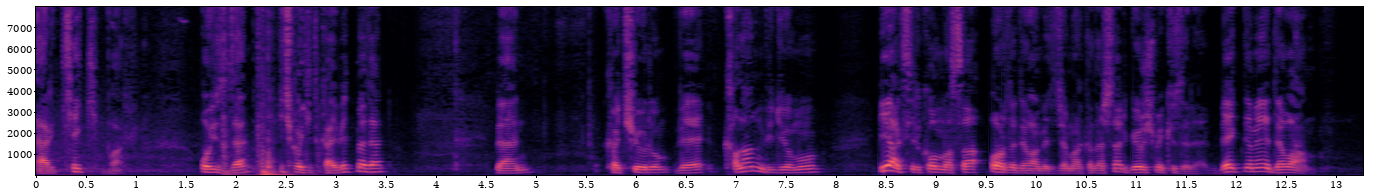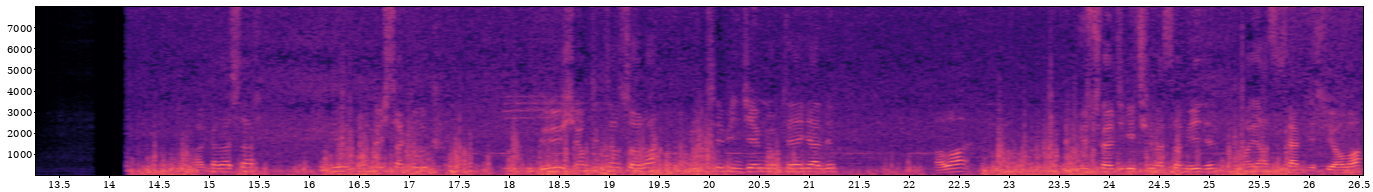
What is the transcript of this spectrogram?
erkek var. O yüzden hiç vakit kaybetmeden ben kaçıyorum ve kalan videomu bir aksilik olmasa orada devam edeceğim arkadaşlar. Görüşmek üzere. Beklemeye devam. Arkadaşlar bir 15 dakikalık yürüyüş yaptıktan sonra yürüyüşe bineceğim noktaya geldim. Hava yüz felci geçirmezsem iyidir. Bayağı sert esiyor hava.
